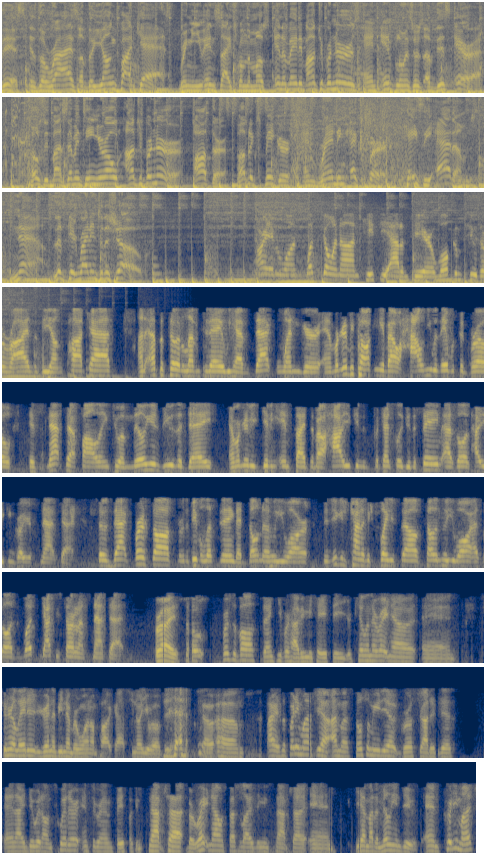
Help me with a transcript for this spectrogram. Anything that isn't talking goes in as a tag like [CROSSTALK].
This is the Rise of the Young podcast, bringing you insights from the most innovative entrepreneurs and influencers of this era. Hosted by 17 year old entrepreneur, author, public speaker, and branding expert, Casey Adams. Now, let's get right into the show. All right, everyone, what's going on? Casey Adams here. Welcome to the Rise of the Young podcast. On episode 11 today, we have Zach Wenger, and we're going to be talking about how he was able to grow his Snapchat following to a million views a day, and we're going to be giving insights about how you can potentially do the same, as well as how you can grow your Snapchat. So, Zach, first off, for the people listening that don't know who you are, if you can kind of explain yourself, tell them who you are, as well as what got you started on Snapchat. Right. So, first of all, thank you for having me, Casey. You're killing it right now, and sooner or later you're going to be number one on podcasts. You know you will be. [LAUGHS] so, um, all right. So pretty much, yeah, I'm a social media growth strategist, and I do it on Twitter, Instagram, Facebook, and Snapchat. But right now, I'm specializing in Snapchat, and yeah, I'm at a million views. And pretty much,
